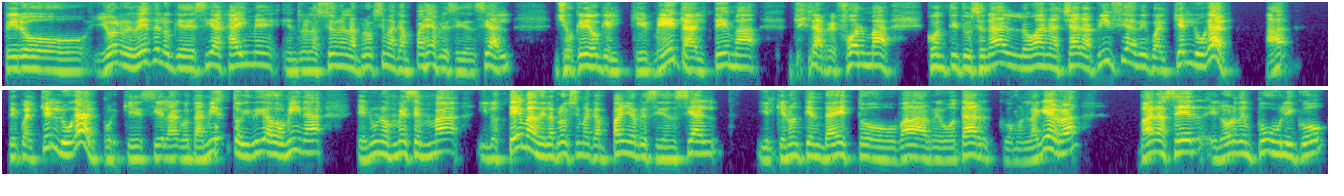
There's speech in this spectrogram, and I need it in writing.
pero yo al revés de lo que decía Jaime en relación a la próxima campaña presidencial, yo creo que el que meta el tema de la reforma constitucional lo van a echar a pifia de cualquier lugar, ¿ah? de cualquier lugar, porque si el agotamiento hoy día domina en unos meses más y los temas de la próxima campaña presidencial, y el que no entienda esto va a rebotar como en la guerra, van a ser el orden público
